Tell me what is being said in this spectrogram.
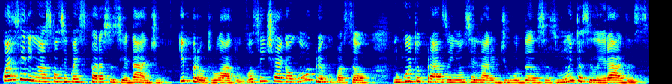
Quais seriam as consequências para a sociedade? E, por outro lado, você enxerga alguma preocupação no curto prazo em um cenário de mudanças muito aceleradas?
